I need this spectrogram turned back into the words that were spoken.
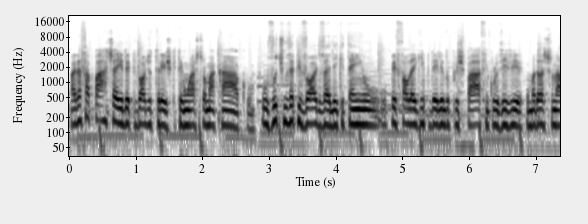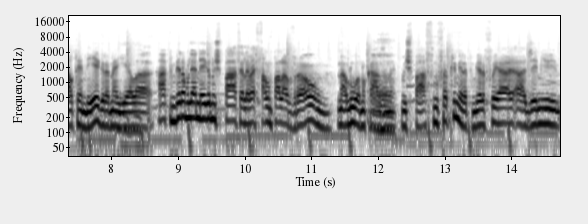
Mas essa parte aí do episódio 3, que tem um astro macaco, os últimos episódios ali que tem o, o pessoal da equipe dele indo pro espaço, inclusive uma das astronautas é negra, né? E ela. Ah, a primeira mulher negra no espaço, ela vai falar um palavrão, na Lua, no caso, Aham. né? No espaço não foi a primeira. A primeira foi a, a Jamie.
